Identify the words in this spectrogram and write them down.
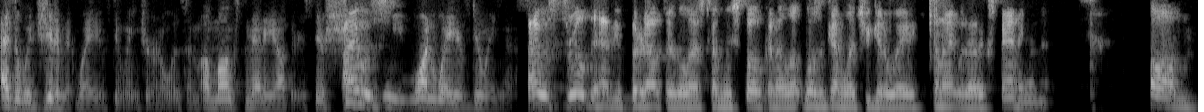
as a legitimate way of doing journalism amongst many others. There should was, be one way of doing this. I was thrilled to have you put it out there the last time we spoke, and I wasn't going to let you get away tonight without expanding on it. Um,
